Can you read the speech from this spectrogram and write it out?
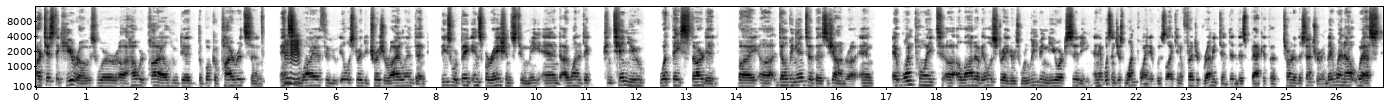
artistic heroes were uh, Howard Pyle, who did the Book of Pirates, and N.C. Mm-hmm. Wyeth, who illustrated Treasure Island. And these were big inspirations to me. And I wanted to continue what they started by uh, delving into this genre. And at one point, uh, a lot of illustrators were leaving New York City. And it wasn't just one point, it was like, you know, Frederic Remington did this back at the turn of the century. And they went out west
